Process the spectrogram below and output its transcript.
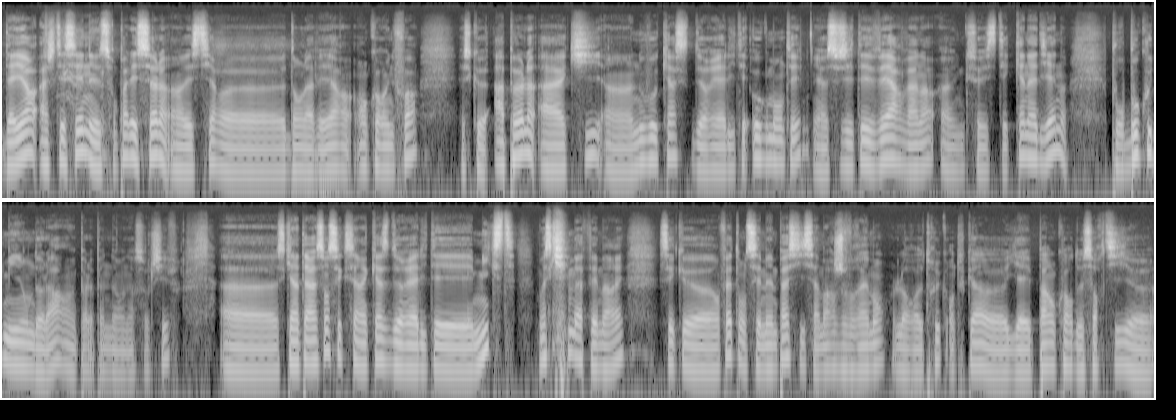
D'ailleurs, HTC ne sont pas les seuls à investir euh, dans la VR encore une fois, parce que Apple a acquis un nouveau casque de réalité augmentée, la société VR Vana, euh, une société canadienne, pour beaucoup de millions de dollars, hein, pas la peine de revenir sur le chiffre. Euh, ce qui est intéressant, c'est que c'est un casque de réalité mixte. Moi, ce qui m'a fait marrer, c'est que euh, en fait, on sait même pas si ça marche vraiment leur euh, truc. En tout cas, euh, il n'y avait pas encore de sortie euh,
